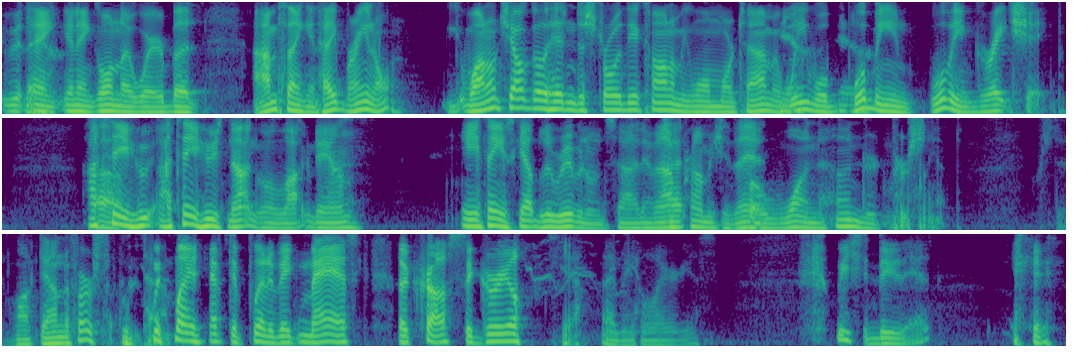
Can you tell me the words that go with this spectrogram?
it ain't it ain't going nowhere. But I'm thinking, hey, bring it on. Why don't y'all go ahead and destroy the economy one more time, and we will yeah. we'll be in we'll be in great shape. I'll Uh, tell you who i'll tell you who's not going to lock down anything that's got blue ribbon on the side of it i promise you that for one hundred percent. We're still locked down the first fucking we might have to put a big mask across the grill yeah, that'd be hilarious. we should do that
